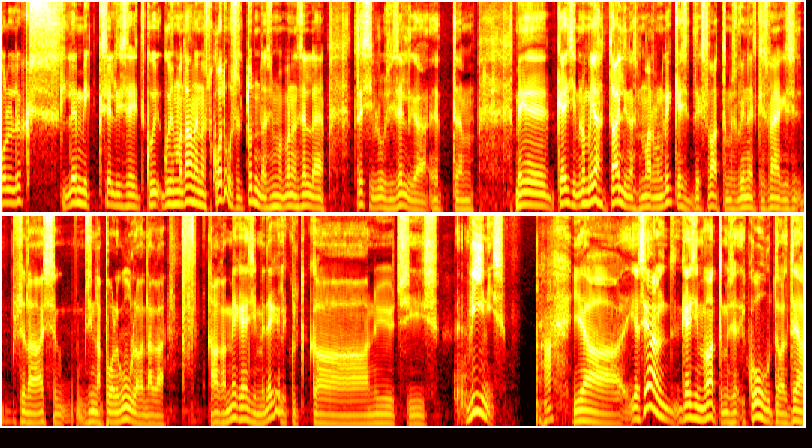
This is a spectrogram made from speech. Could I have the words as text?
mul üks lemmik selliseid, kui, kui ma tahan ennast koduselt tunda, siis ma panen selle dressipluusi selga, et ähm, me käisime, no me jah, Tallinnas ma arvan, kõik käisid eks vaatamas või need, kes vähegi seda asja sinnapoole kuulavad, aga aga me käisime tegelikult ka nüüd siis Viinis. Ja, ja seal käisime vaatamas ja kohutavalt hea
